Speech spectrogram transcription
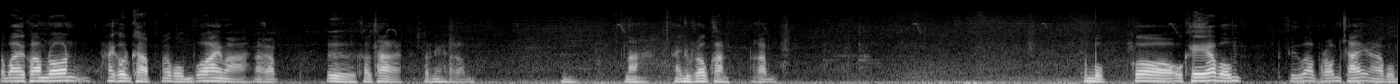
ระบายความร้อนให้คนขับนะครับผมก็ให้มานะครับเออเข้าท่าตัวนี้นะครับมนะให้ดูรอบคันนะครับ ระบบก็โอเคครับผม ถือว่าพร้อมใช้นะครับผม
